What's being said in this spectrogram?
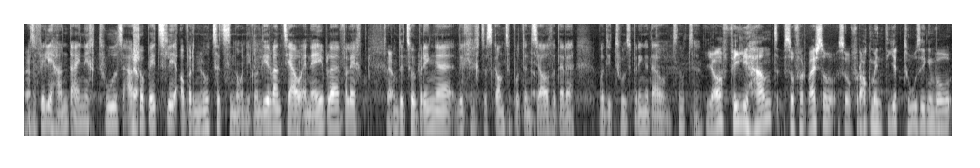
Ja. Also viele haben eigentlich Tools auch ja. schon ein bisschen, aber nutzen sie noch nicht. Und ihr wollt sie auch enablen vielleicht und dazu bringen, wirklich das ganze Potenzial von der die die Tools bringen, auch zu nutzen? Ja, viele haben so, weißt, so, so fragmentierte Tools irgendwo,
